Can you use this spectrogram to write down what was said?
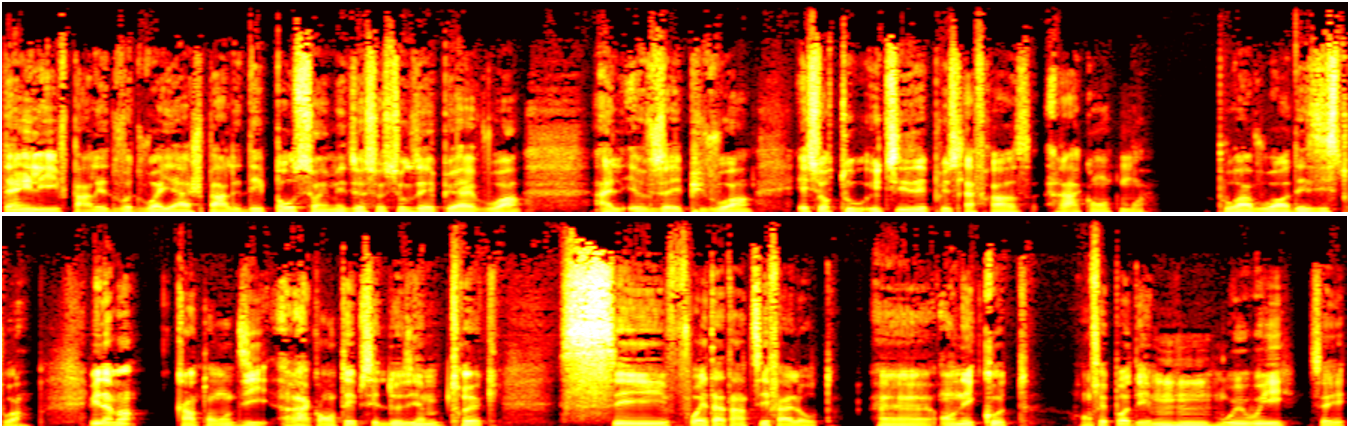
d'un livre, parler de votre voyage, parler des posts sur les médias sociaux que vous avez pu voir, vous avez pu voir, et surtout utiliser plus la phrase raconte-moi pour avoir des histoires. Évidemment, quand on dit raconter, c'est le deuxième truc, c'est faut être attentif à l'autre. Euh, on écoute, on fait pas des mm oui oui, tu.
